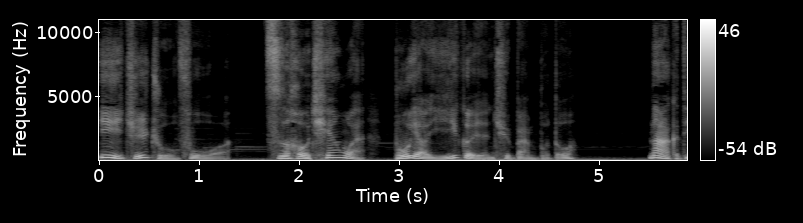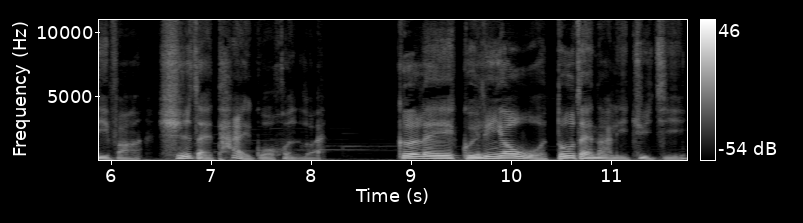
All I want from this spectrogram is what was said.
一直嘱咐我，此后千万。不要一个人去半步多，那个地方实在太过混乱，各类鬼灵妖物都在那里聚集。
